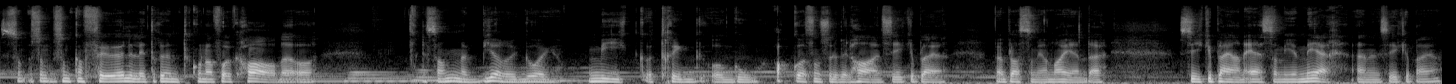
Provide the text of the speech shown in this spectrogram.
som, som, som, kan føle litt rundt hvordan folk har det. Og det samme med Bjørg òg. Myk og trygg og god. Akkurat sånn som du vil ha en sykepleier på en plass som Jan Mayen, der sykepleieren er så mye mer enn en sykepleier.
